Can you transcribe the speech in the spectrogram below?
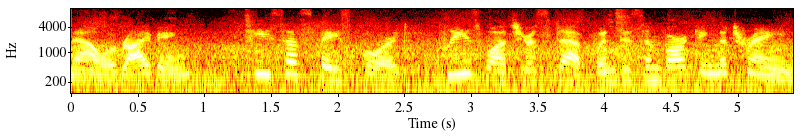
Now arriving, Teasa Spaceport. Please watch your step when disembarking the train.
